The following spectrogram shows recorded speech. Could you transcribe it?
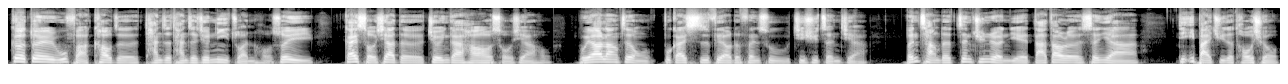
各队无法靠着弹着弹着就逆转吼，所以该守下的就应该好好守下吼，不要让这种不该失掉的分数继续增加。本场的郑军人也达到了生涯第一百局的投球。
